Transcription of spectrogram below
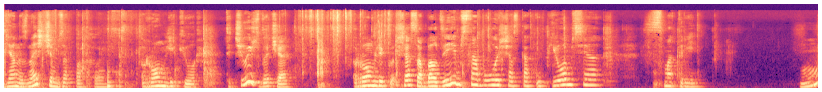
Яна, знаешь, чем запахло? Ром-ликер. Ты чуешь, доча? Ром-ликер. Сейчас обалдеем с тобой. Сейчас как упьемся. Смотри. М?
